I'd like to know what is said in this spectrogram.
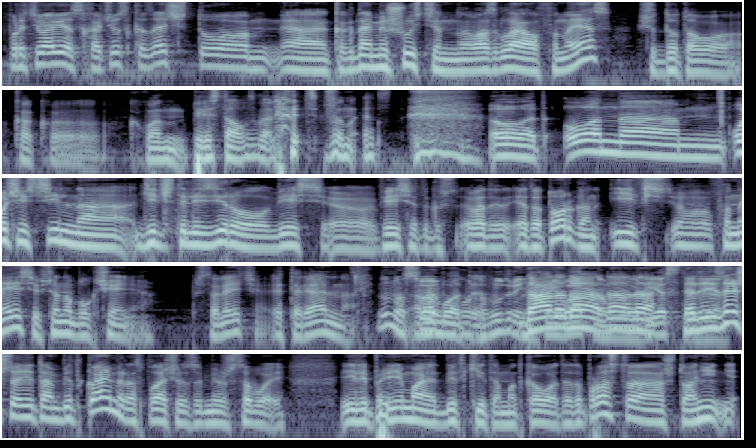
в противовес хочу сказать, что э, когда Мишустин возглавил ФНС, еще до того, как, э, как он перестал возглавлять ФНС, вот, он э, очень сильно диджитализировал весь, э, весь этот, этот орган, и в, в ФНС все на блокчейне. Представляете? Это реально Ну, на своем работает. внутреннем да, да, да, да, да. Это не значит, что они там битками расплачиваются между собой или принимают битки там от кого-то. Это просто, что они...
